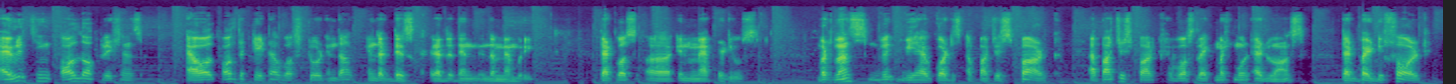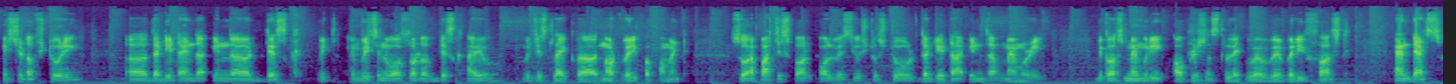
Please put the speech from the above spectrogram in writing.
everything, all the operations, all, all the data was stored in the in the disk rather than in the memory. That was uh, in MapReduce. But once we have got this Apache Spark, Apache Spark was like much more advanced. That by default, instead of storing uh, the data in the in the disk, which which involves a lot of disk I/O, which is like uh, not very performant. So Apache Spark always used to store the data in the memory, because memory operations like were, were very fast, and that's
